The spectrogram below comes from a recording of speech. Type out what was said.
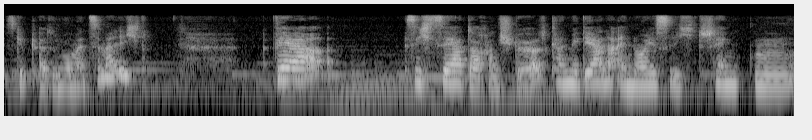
Es gibt also nur mein Zimmerlicht. Wer sich sehr daran stört, kann mir gerne ein neues Licht schenken.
